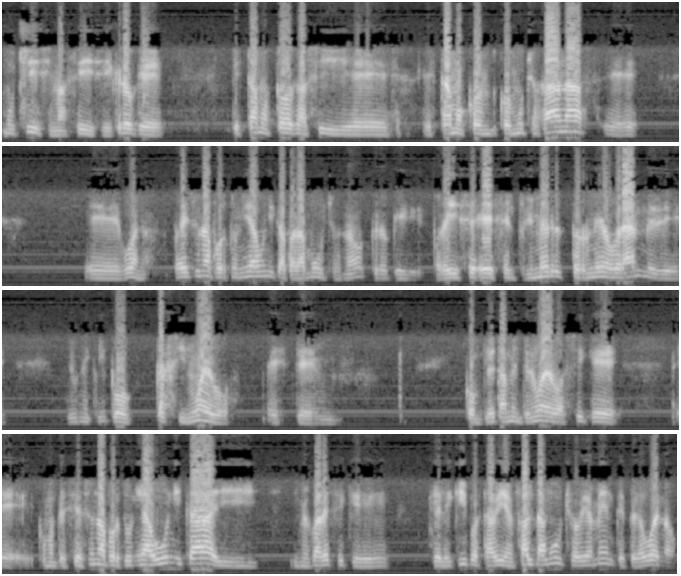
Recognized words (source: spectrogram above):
Muchísimas, sí, sí, creo que, estamos todos así, eh, estamos con, con muchas ganas, eh, eh, bueno, es una oportunidad única para muchos, ¿no? Creo que por ahí es, el primer torneo grande de, de un equipo casi nuevo, este completamente nuevo, así que, eh, como te decía, es una oportunidad única y me parece que, que el equipo está bien. Falta mucho, obviamente, pero bueno,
